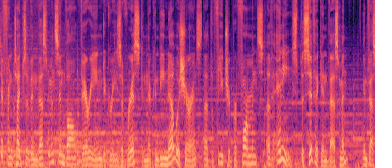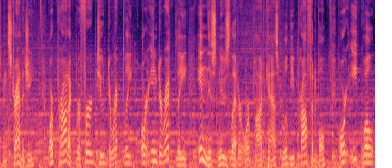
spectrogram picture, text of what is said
Different types of investments involve varying degrees of risk, and there can be no assurance that the future performance of any specific investment, investment strategy, or product referred to directly or indirectly in this newsletter or podcast will be profitable or equal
